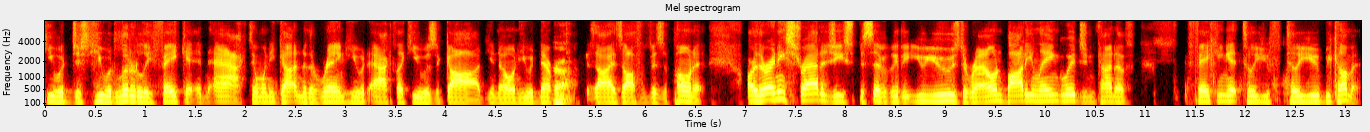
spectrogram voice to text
he would just, he would literally fake it and act. And when he got into the ring, he would act like he was a god, you know, and he would never yeah. take his eyes off of his opponent. Are there any strategies specifically that you used around body language? and kind of faking it till you till you become it?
